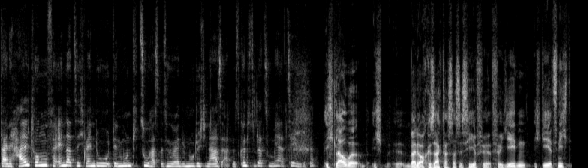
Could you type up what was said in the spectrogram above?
deine Haltung verändert sich, wenn du den Mund zu hast, beziehungsweise wenn du nur durch die Nase atmest. Könntest du dazu mehr erzählen, bitte? Ich glaube, ich, äh, weil du auch gesagt hast, das ist hier für, für jeden. Ich gehe jetzt nicht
